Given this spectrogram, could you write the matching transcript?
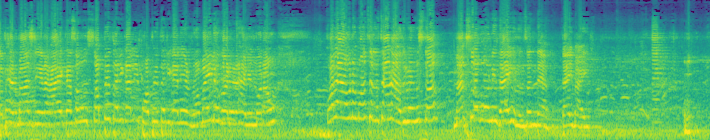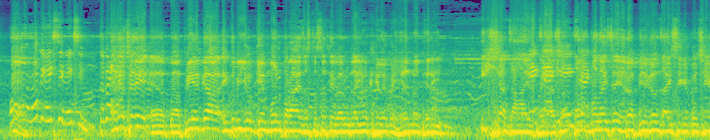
तपाईँहरू माझ लिएर आएका छौँ। सबै तरिकाले भव्य तरिकाले रमाइलो गरेर हामी मनाउँ। कसलाई आउनु मन छ चाँडो हात उठाउनुहोस् त। मास्क लगाउने दाई हुनुहुन्छ नि त्यहाँ दाई भाइ। अब चाहिँ प्रियङ्का एकदमै यो गेम मन पराए जस्तो छ त्यही भएर उसलाई यो खेलेको हेर्न धेरै इच्छा जाहेर भइरहेको छ तर. मलाई चाहिँ हेर वीरगन्ज आइसकेपछि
